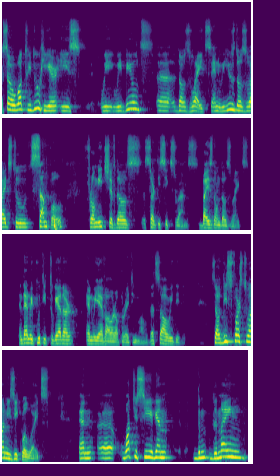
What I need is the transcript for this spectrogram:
so what we do here is we, we build uh, those weights and we use those weights to sample from each of those 36 runs based on those weights. And then we put it together and we have our operating model. That's how we did it. So this first one is equal weights. And uh, what you see again, the, the main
